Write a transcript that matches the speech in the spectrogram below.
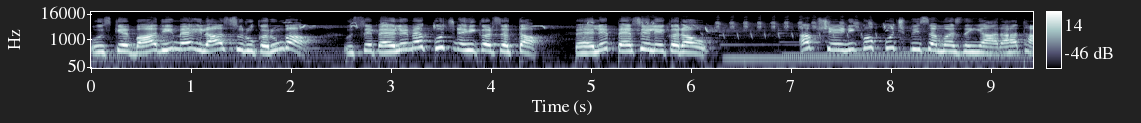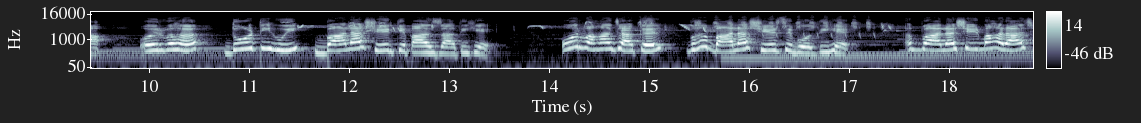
उसके बाद ही मैं इलाज शुरू करूँगा। उससे पहले मैं कुछ नहीं कर सकता। पहले पैसे लेकर आओ। अब शेरनी को कुछ भी समझ नहीं आ रहा था और वह दौड़ती हुई बाला शेर के पास जाती है। और वहाँ जाकर वह बाला शेर से बोलती है, बाला शेर महाराज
